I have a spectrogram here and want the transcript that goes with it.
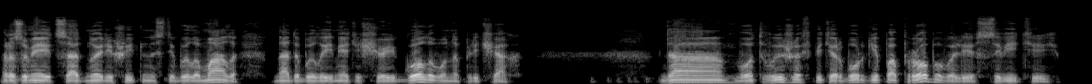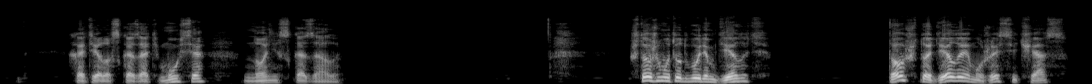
Разумеется, одной решительности было мало, надо было иметь еще и голову на плечах. Да, вот вы же в Петербурге попробовали с Витей, — хотела сказать Муся, — но не сказала. Что же мы тут будем делать? То, что делаем уже сейчас.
